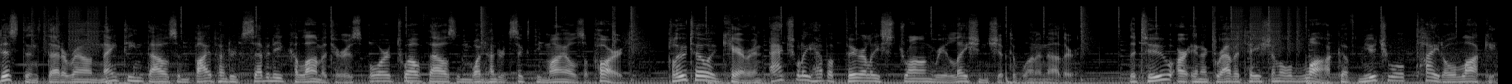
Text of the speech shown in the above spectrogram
Distanced at around 19,570 kilometers or 12,160 miles apart, Pluto and Charon actually have a fairly strong relationship to one another. The two are in a gravitational lock of mutual tidal locking,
